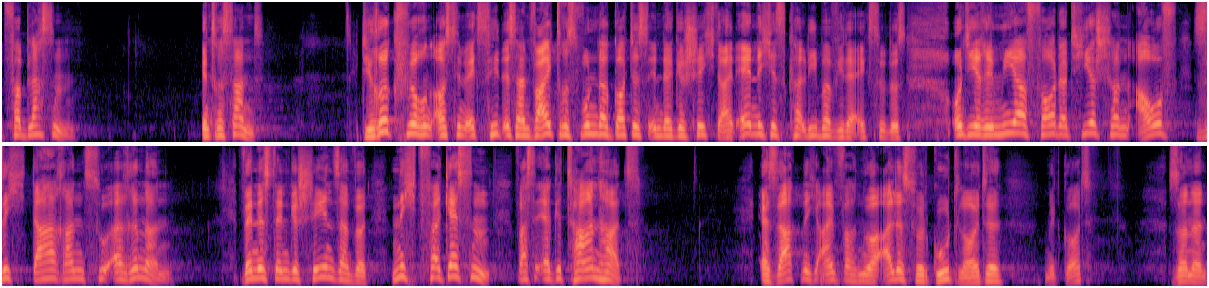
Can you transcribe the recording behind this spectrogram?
verblassen. Interessant. Die Rückführung aus dem Exil ist ein weiteres Wunder Gottes in der Geschichte, ein ähnliches Kaliber wie der Exodus. Und Jeremia fordert hier schon auf, sich daran zu erinnern, wenn es denn geschehen sein wird. Nicht vergessen, was er getan hat. Er sagt nicht einfach nur, alles wird gut, Leute, mit Gott, sondern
